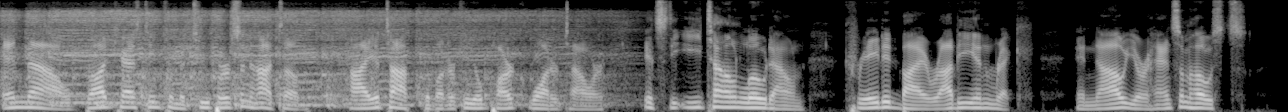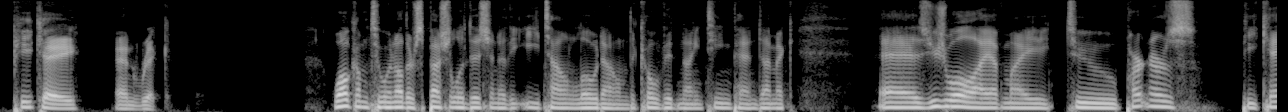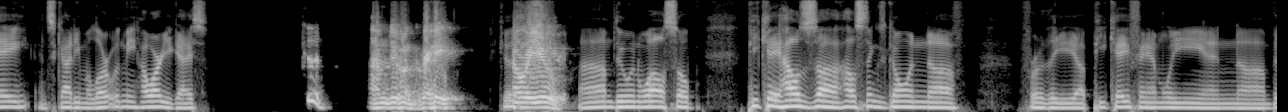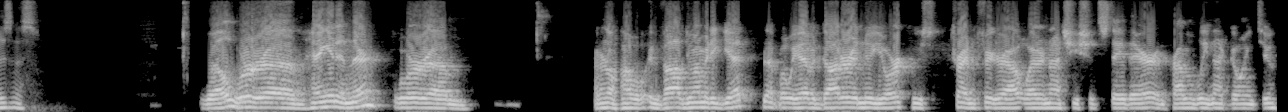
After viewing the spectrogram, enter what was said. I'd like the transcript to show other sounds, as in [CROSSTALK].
And now, broadcasting from a two person hot tub high atop the Butterfield Park water tower, it's the E Town Lowdown, created by Robbie and Rick. And now, your handsome hosts, PK and Rick. Welcome to another special edition of the E Town Lowdown, the COVID 19 pandemic. As usual, I have my two partners, PK and Scotty Malort, with me. How are you guys? Good. I'm doing great. Good. How are you? I'm doing well. So, PK, how's uh, how's things going uh, for the uh, PK family and uh, business? Well, we're uh, hanging in there. We're um, I don't know how involved you want me to get, but we have a daughter in New York who's trying to figure out whether or not she should stay there, and probably not going to.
